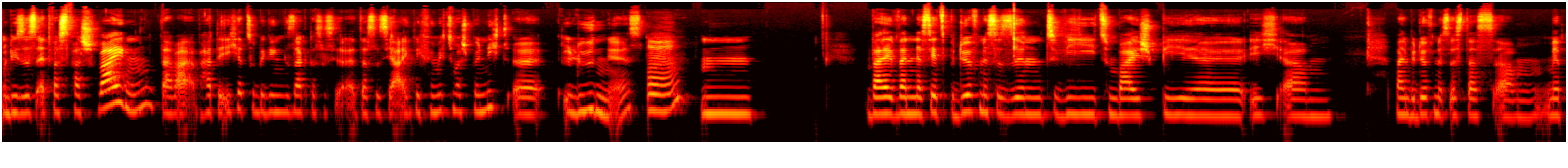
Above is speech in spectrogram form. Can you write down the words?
Und dieses etwas Verschweigen, da war, hatte ich ja zu Beginn gesagt, dass es, ja- dass es ja eigentlich für mich zum Beispiel nicht äh, Lügen ist. Mhm. Mm, Weil wenn das jetzt Bedürfnisse sind, wie zum Beispiel ich, ähm, mein Bedürfnis ist, dass ähm, mir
